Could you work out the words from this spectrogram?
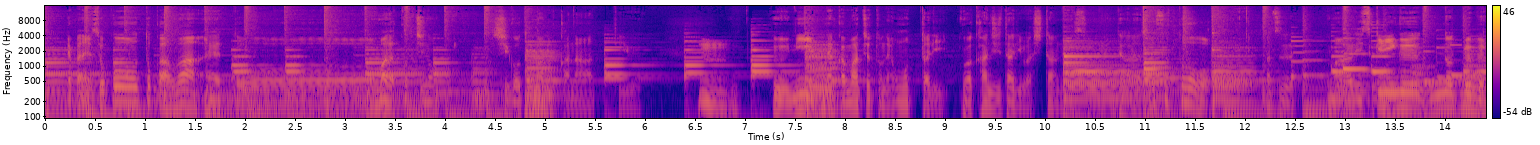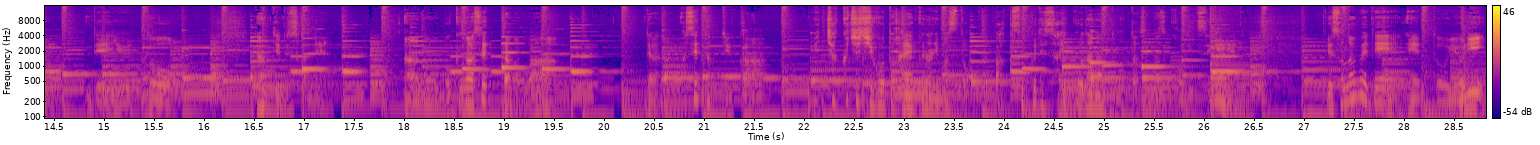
やっぱねそことかは、えー、とまだこっちの仕事なのかなっていう。うん。ふうになんかまあちょっとね思ったりは感じたりはしたんですよね。だからそうするとまず、まあ、リスキリングの部分で言うと何て言うんですかね。あの僕が焦ったのはだから焦ったっていうかめちゃくちゃ仕事早くなりますと。爆速で最高だなと思ったんですまず効率的ででその上で、えー、とより、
